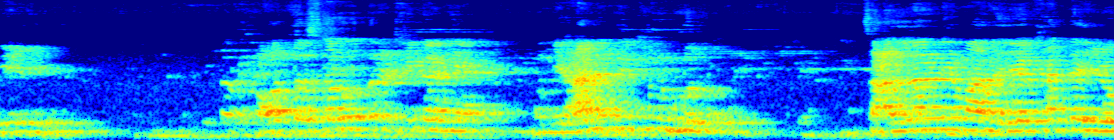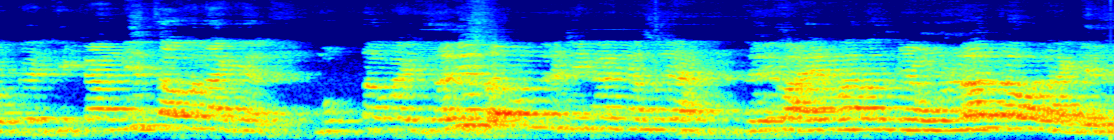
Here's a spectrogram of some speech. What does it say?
गेली तर हवा तर सर्वत्र ठिकाणी आहे. मग ह्याने तिथून बोलतो चालणार नाही मला एखाद्या योग्य ठिकाणी जावं लागेल. मुक्ताबाई जरी सर्वत्र ठिकाणी असल्या तरी बाहेर महाराज मेहुणला जावं लागेल.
